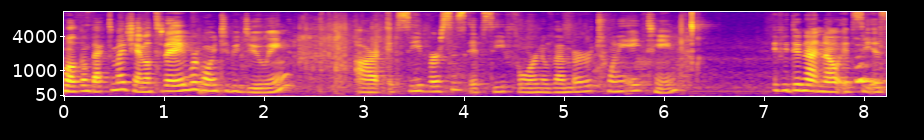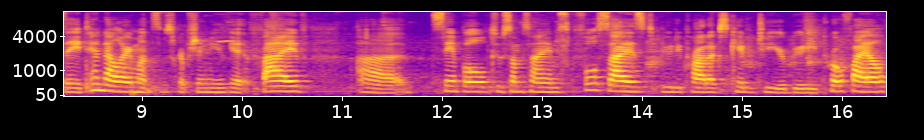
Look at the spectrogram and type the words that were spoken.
welcome back to my channel. Today we're going to be doing our Ipsy versus Ipsy for November 2018. If you did not know, Ipsy is a $10 a month subscription. You get five uh, sample to sometimes full-sized beauty products catered to your beauty profile,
